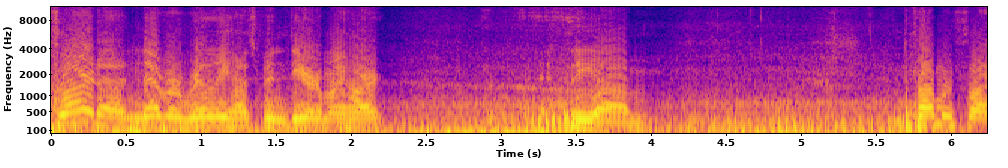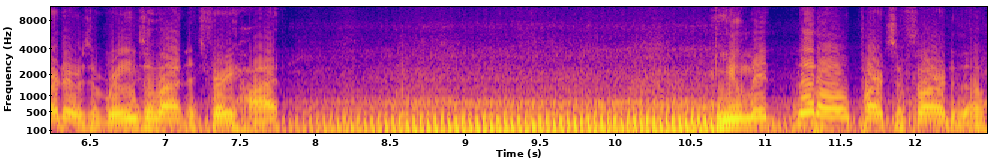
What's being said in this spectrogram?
Florida never really has been dear to my heart. The, um, problem with Florida is it rains a lot and it's very hot. Humid. Not all parts of Florida though.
